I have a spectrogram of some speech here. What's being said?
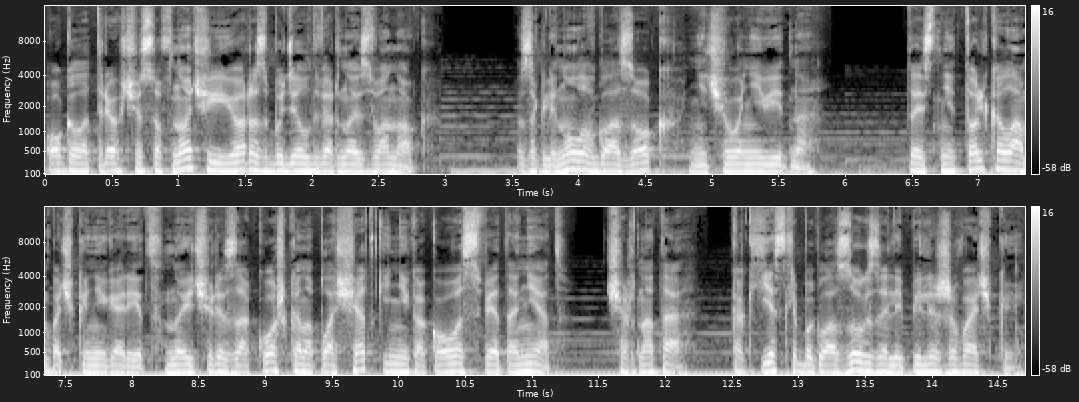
Около трех часов ночи ее разбудил дверной звонок. Заглянула в глазок, ничего не видно. То есть не только лампочка не горит, но и через окошко на площадке никакого света нет. Чернота, как если бы глазок залепили жвачкой.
